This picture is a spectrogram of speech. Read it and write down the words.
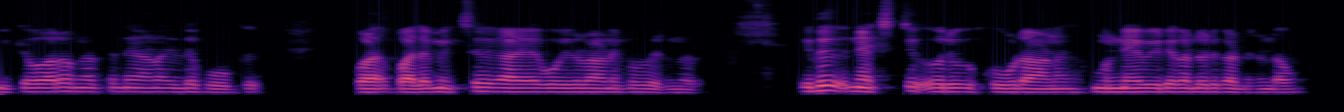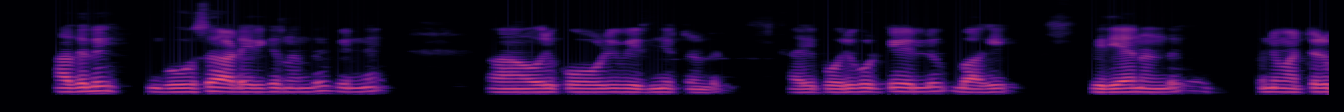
മിക്കവാറും അങ്ങനെ തന്നെയാണ് ഇതിന്റെ പോക്ക്. പല മിക്സ് ആയ കോഴികളാണ് ഇപ്പോൾ വരുന്നത്. ഇത് നെക്സ്റ്റ് ഒരു കൂടാണ്. മുന്നേ വീഡിയോ കണ്ടവർ കണ്ടിട്ടുണ്ടാവും. അതിൽ ഗൂസ് ആടിയിരിക്കുന്നുണ്ട് പിന്നെ ഒരു കോഴി വിരിഞ്ഞിട്ടുണ്ട്. അതിലിപ്പോൾ ഒരു കുട്ടിയെല്ലും ബാക്കി വിരിയാനുണ്ട്. പിന്നെ മറ്റൊരു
